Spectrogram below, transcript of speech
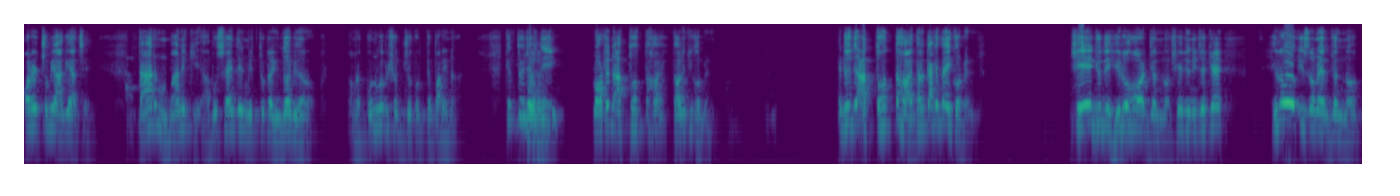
পরের ছবি আগে আছে। তার মানে কি? আবু সাইদের মৃত্যুটা হৃদয় বিদারক আমরা কোনোভাবে সহ্য করতে পারি না। কিন্তু এটা। যদি প্লটেড আত্মহত্যা হয় তাহলে কি করবেন? এটা যদি আত্মহত্যা হয় তাহলে কাকে দায়ী করবেন? সে যদি হিরো হওয়ার জন্য সে যদি নিজেকে হিরো ইসলামের জন্য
